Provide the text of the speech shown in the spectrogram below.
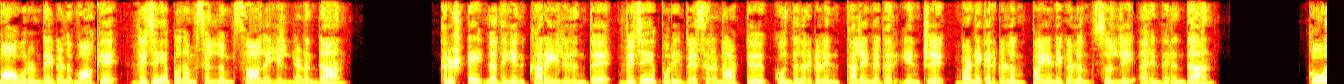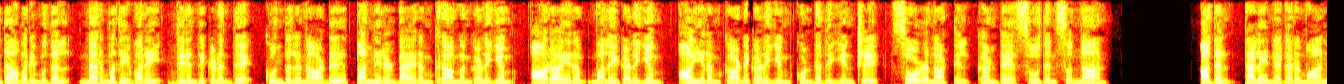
மாவுருண்டைகளுமாக விஜயபுரம் செல்லும் சாலையில் நடந்தான். கிருஷ்ணை நதியின் கரையிலிருந்து விஜயபுரி வேசர நாட்டு குந்தலர்களின் தலைநகர் என்று வணிகர்களும் பயணிகளும் சொல்லி அறிந்திருந்தான். கோதாவரி முதல் நர்மதை வரை விருந்து கிடந்த குந்தல நாடு பன்னிரண்டாயிரம் கிராமங்களையும் ஆறாயிரம் மலைகளையும் ஆயிரம் காடுகளையும் கொண்டது என்று சோழ நாட்டில் கண்ட சூதன் சொன்னான். அதன் தலைநகரமான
